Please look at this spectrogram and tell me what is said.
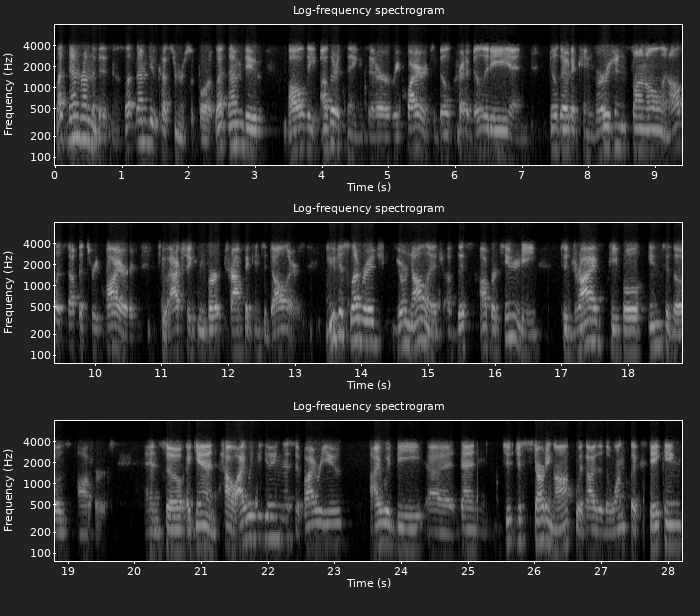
Let them run the business. Let them do customer support. Let them do all the other things that are required to build credibility and build out a conversion funnel and all the stuff that's required to actually convert traffic into dollars. You just leverage your knowledge of this opportunity to drive people into those offers. And so again, how I would be doing this if I were you, I would be uh, then just starting off with either the one-click staking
